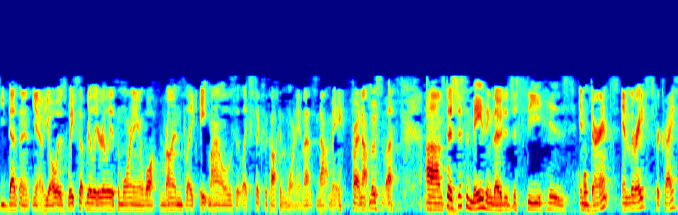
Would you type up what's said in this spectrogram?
he doesn't, you know, he always wakes up really early in the morning and walk, runs like eight miles at like six o'clock in the morning, and that's not me, probably not most of us. Um, so it's just amazing though to just see his endurance in the race for Christ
